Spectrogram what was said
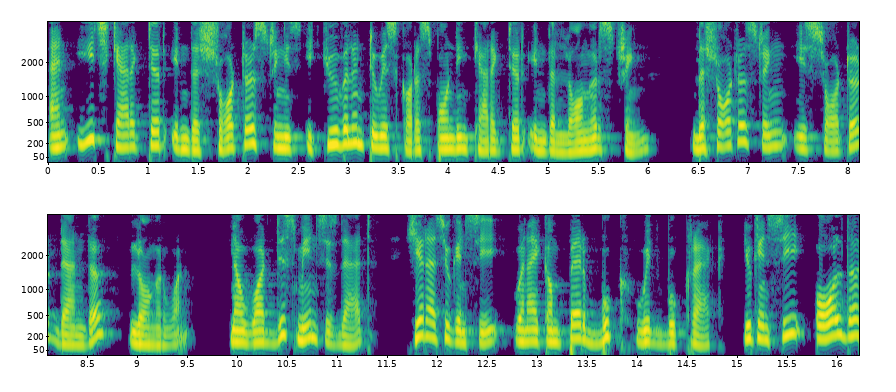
and each character in the shorter string is equivalent to its corresponding character in the longer string, the shorter string is shorter than the longer one. Now what this means is that here as you can see when I compare book with book rack you can see all the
